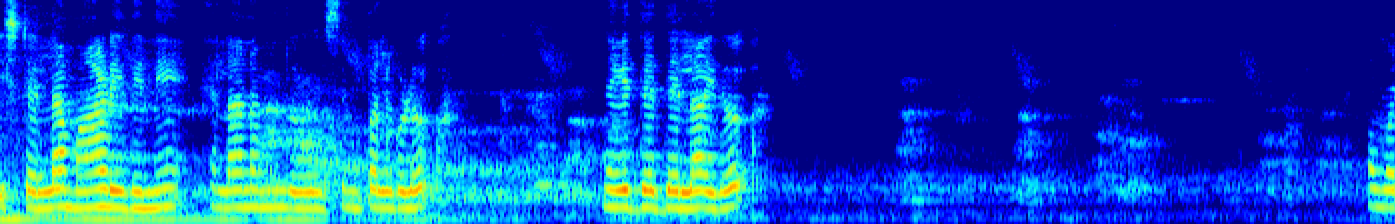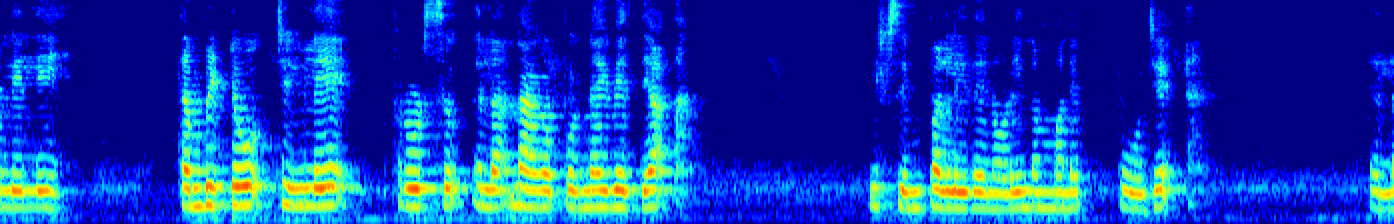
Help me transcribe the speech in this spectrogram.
ಇಷ್ಟೆಲ್ಲ ಮಾಡಿದ್ದೀನಿ. ಎಲ್ಲ ನಮ್ಮದು ಸಿಂಪಲ್ಗಳು. ನೈವೇದ್ಯದ್ದೆಲ್ಲ ಇದು. ಆಮೇಲೆ ಇಲ್ಲಿ ತಂಬಿಟ್ಟು ಚಿಗಳೆ ಫ್ರೂಟ್ಸು ಎಲ್ಲ ನಾಗಪ್ಪಗೆ ನೈವೇದ್ಯ. ಇಷ್ಟು ಸಿಂಪಲ್ ಇದೆ ನೋಡಿ ನಮ್ಮ ಮನೆ ಪೂಜೆ. ಎಲ್ಲ.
